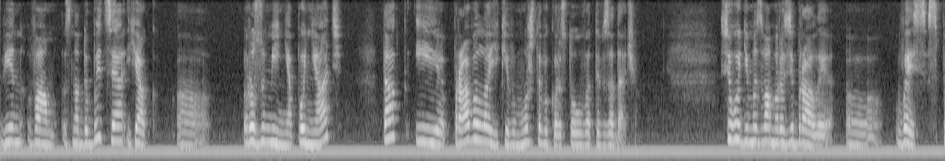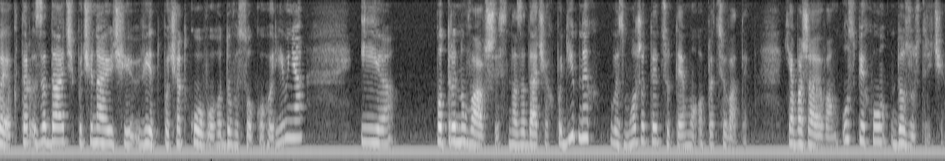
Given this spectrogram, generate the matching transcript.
Він вам знадобиться як розуміння понять, так і правила, які ви можете використовувати в задачах. Сьогодні ми з вами розібрали е, весь спектр задач, починаючи від початкового до високого рівня. І потренувавшись на задачах подібних, ви зможете цю тему опрацювати. Я бажаю вам успіху, до зустрічі!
